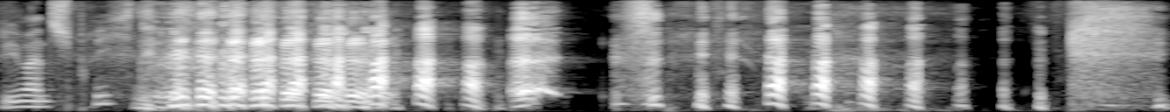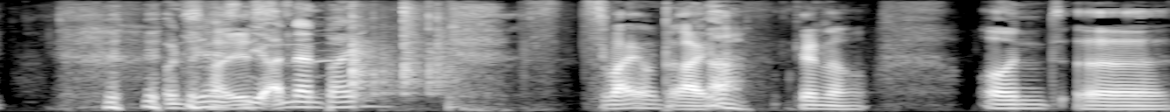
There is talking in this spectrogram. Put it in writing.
Wie man es spricht? Und wie heißen heißt- die anderen beiden? 2 und 3. Ah. Genau. Und äh,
